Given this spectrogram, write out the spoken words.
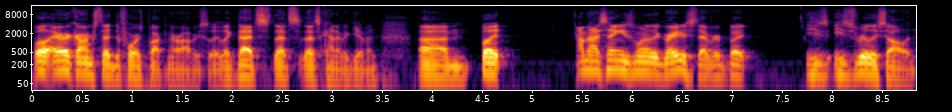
well, Arik Armstead, DeForest Buckner, obviously. Like that's that's that's kind of a given. Um, but I'm not saying he's one of the greatest ever, but he's he's really solid.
